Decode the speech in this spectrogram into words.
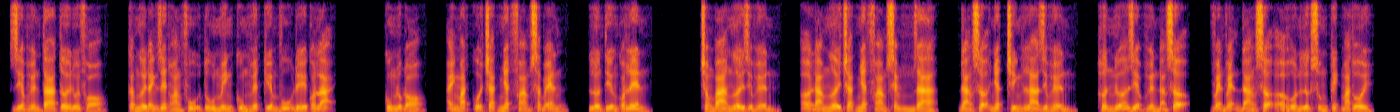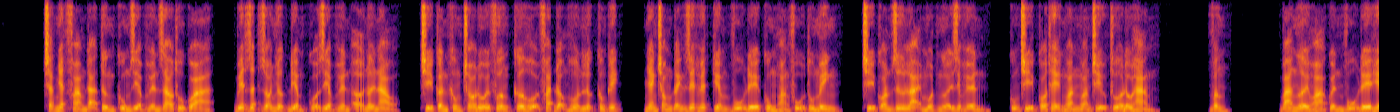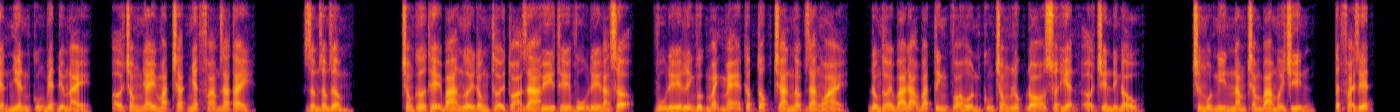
Diệp huyền ta tới đối phó, các người đánh giết hoàng phủ tú minh cùng huyết kiếm vũ đế còn lại. Cùng lúc đó, ánh mắt của chắc nhất phàm sắp bén, lớn tiếng quát lên. Trong ba người diệp huyền, ở đám người chắc nhất phàm xem ra, đáng sợ nhất chính là diệp huyền, hơn nữa diệp huyền đáng sợ, vẹn vẹn đáng sợ ở hồn lực xung kích mà thôi. Chắc nhất phàm đã từng cùng diệp huyền giao thủ qua, biết rất rõ nhược điểm của diệp huyền ở nơi nào chỉ cần không cho đối phương cơ hội phát động hồn lực công kích nhanh chóng đánh giết huyết kiếm vũ đế cùng hoàng phủ tú minh chỉ còn dư lại một người diệp huyền cũng chỉ có thể ngoan ngoan chịu thua đầu hàng. Vâng. Ba người hỏa quyền vũ đế hiển nhiên cũng biết điều này ở trong nháy mắt chắc nhất phàm ra tay. Dầm dầm dầm trong cơ thể ba người đồng thời tỏa ra uy thế vũ đế đáng sợ vũ đế lĩnh vực mạnh mẽ cấp tốc tràn ngập ra ngoài đồng thời ba đạo bắt tinh võ hồn cũng trong lúc đó xuất hiện ở trên đỉnh đầu. Trước 1539, tất phải giết.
